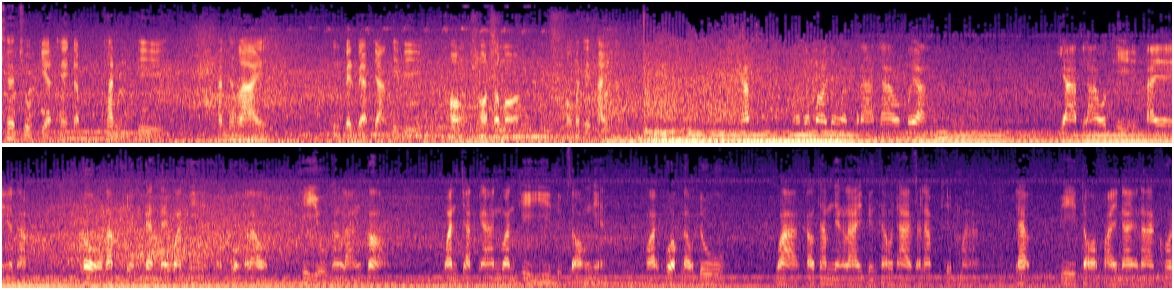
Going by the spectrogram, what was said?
เชิดชูเกียรติให้กับท่านที่ ท่านทั้งหลาย ซึ่งเป็นแบบอย่างที่ดีของอสมของประเทศไทยครับครับอสมจังหวัดตราดเราเมื่อญาติเราที่ไปรับโลรับเข็มกันในวันนี้พวกเราที่อยู่ข้างหลังก็วันจัดงานวันที่ 22 เนี่ย ขอให้พวกเราดูว่าเขาทำอย่างไรถึงเขาได้ไปรับเข็มมา แล้วปีต่อไปในอนาคต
